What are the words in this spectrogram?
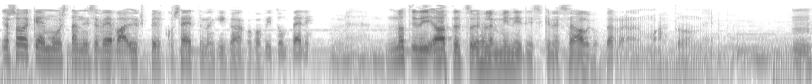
Jos oikein muistan, niin se vei vaan 1,7 gigaa koko vitun peli. No tietysti ajattelin, että se on yhdelle minidiskille se alkuperäinen mahtunut, niin... Mm.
